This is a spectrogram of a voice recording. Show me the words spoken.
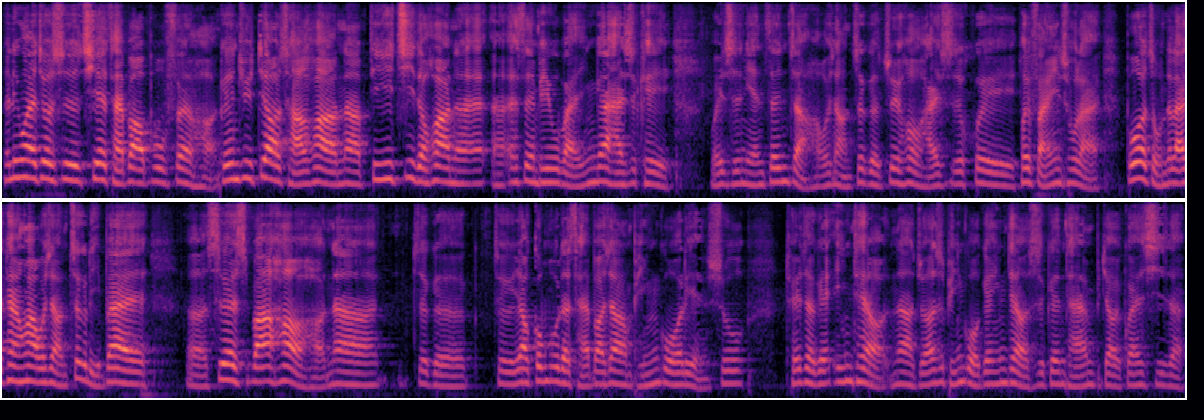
那另外就是企业财报部分哈，根据调查的话，那第一季的话呢，呃 S M P 五百应该还是可以维持年增长哈。我想这个最后还是会会反映出来。不过总的来看的话，我想这个礼拜呃四月十八号哈，那这个这个要公布的财报，像苹果、脸书。Twitter 跟 Intel，那主要是苹果跟 Intel 是跟台湾比较有关系的，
